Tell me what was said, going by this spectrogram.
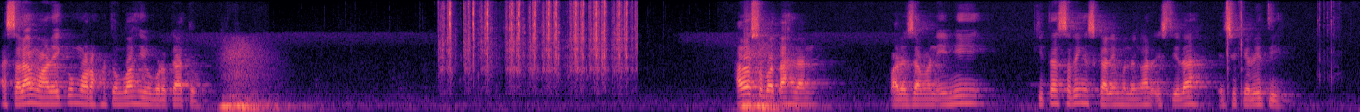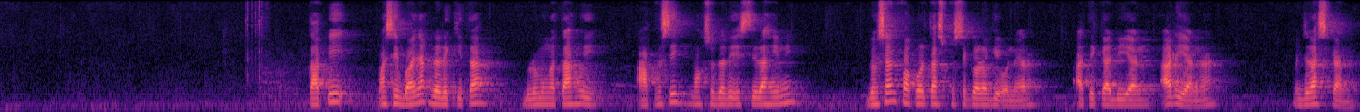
Assalamualaikum warahmatullahi wabarakatuh. Halo Sobat Ahlan, pada zaman ini kita sering sekali mendengar istilah insecurity. Tapi masih banyak dari kita belum mengetahui apa sih maksud dari istilah ini. Dosen Fakultas Psikologi UNER, Atika Dian Ariana, menjelaskan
